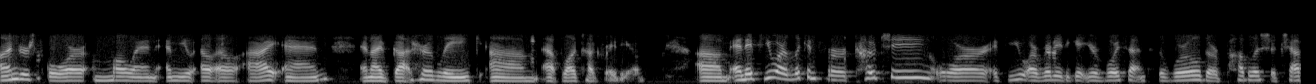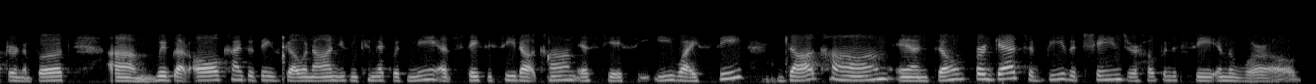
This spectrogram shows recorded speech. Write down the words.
underscore Mullin, M U L L I N. And I've got her link um, at Blog Talk Radio. Um, and if you are looking for coaching or if you are ready to get your voice out into the world or publish a chapter in a book, um, we've got all kinds of things going on. You can connect with me at staceyc.com, S T A C E Y C.com. And don't forget to be the change you're hoping to see in the world.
